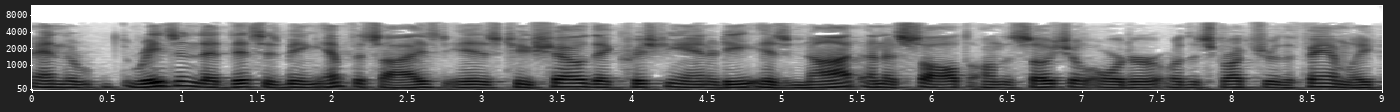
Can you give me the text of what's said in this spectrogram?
and the reason that this is being emphasized is to show that Christianity is not an assault on the social order or the structure of the family,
